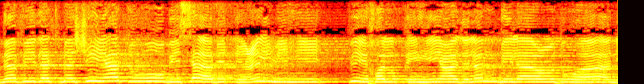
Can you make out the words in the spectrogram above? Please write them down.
نفذت مشيئته بسابق علمه في خلقه عدلا بلا عدوان.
